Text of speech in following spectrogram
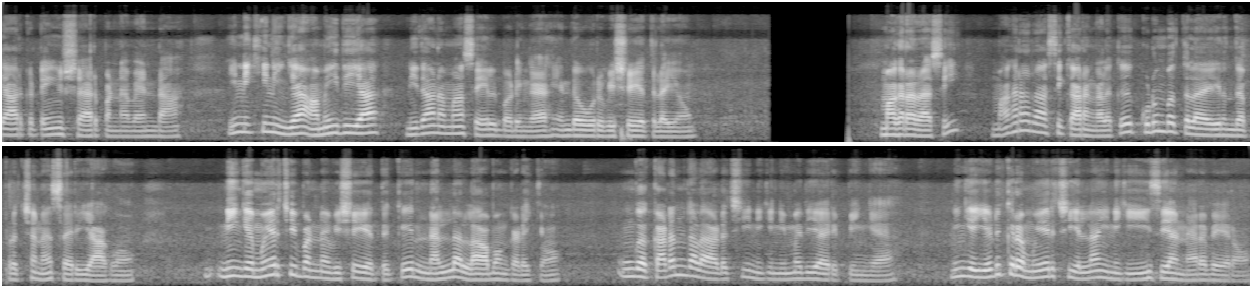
யார்கிட்டையும் ஷேர் பண்ண வேண்டாம். இன்றைக்கி நீங்கள் அமைதியாக நிதானமாக செயல்படுங்க எந்த ஒரு விஷயத்துலையும். மகர ராசி. மகர ராசிக்காரங்களுக்கு குடும்பத்தில் இருந்த பிரச்சனை சரியாகும். நீங்கள் முயற்சி பண்ண விஷயத்துக்கு நல்ல லாபம் கிடைக்கும். உங்கள் கடன்களை அடைச்சி இன்றைக்கி நிம்மதியாக இருப்பீங்க. நீங்கள் எடுக்கிற முயற்சியெல்லாம் இன்றைக்கி ஈஸியாக நிறைவேறும்.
